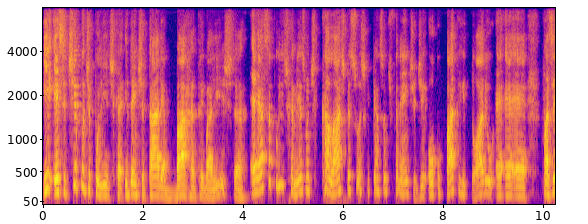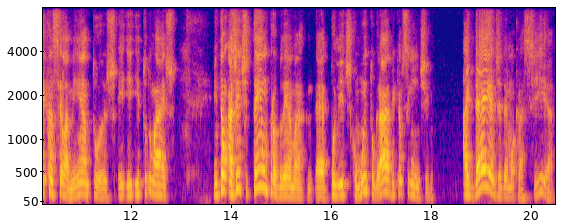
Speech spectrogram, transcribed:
E esse tipo de política identitária barra tribalista é essa política mesmo de calar as pessoas que pensam diferente, de ocupar território, é, é, é fazer cancelamentos e, e, e, tudo mais. Então, a gente tem um problema é, político muito grave, que é o seguinte: a ideia de democracia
